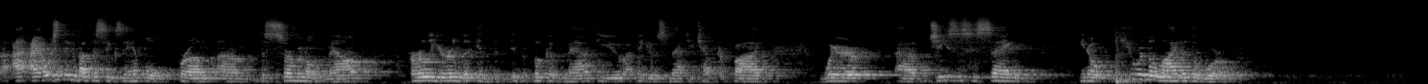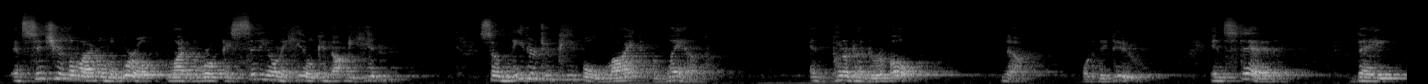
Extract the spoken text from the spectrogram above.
I, I always think about this example from um, the Sermon on the Mount earlier in the, in the, in the book of Matthew. I think it was Matthew chapter 5, where uh, Jesus is saying, You know, you are the light of the world. And since you're the light on the world, light of the world, a city on a hill cannot be hidden. So neither do people light a lamp and put it under a bowl. No. What do they do? Instead, they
